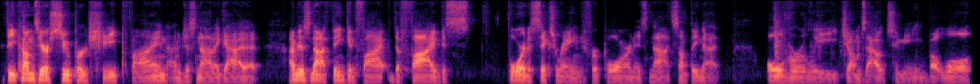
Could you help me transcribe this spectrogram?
If he comes here super cheap, fine. I'm just not a guy that I'm just not thinking five the five to four to six range for Bourne is not something that overly jumps out to me. But we'll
